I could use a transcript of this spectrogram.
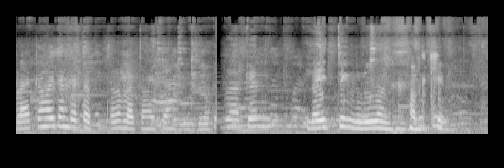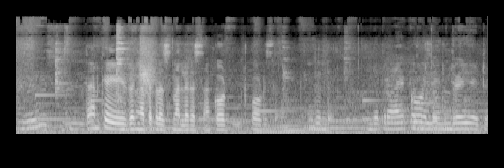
ബ്ലാക്ക് ആൻഡ് വൈറ്റ് എന്റെ അടുത്ത് എത്ര ബ്ലാക്ക് ആൻഡ് വൈറ്റാ? ബ്ലാക്ക് ആൻഡ് ലൈറ്റ് ബ്ലൂ ആണ്. ഓക്കെ. തനിക്ക് ഇതങ്ങനത്തെ ഡ്രസ്സ് നല്ല രസമാണ് കോട്ട് കോട്ട് ഇതുണ്ട് എൻജോയ് ആയിട്ട്.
